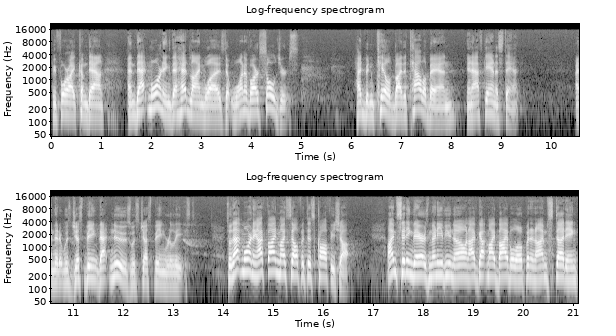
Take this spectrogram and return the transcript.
before I come down. And that morning, the headline was that one of our soldiers had been killed by the Taliban in Afghanistan. And that it was just being, that news was just being released. So that morning, I find myself at this coffee shop. I'm sitting there, as many of you know, and I've got my Bible open and I'm studying,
